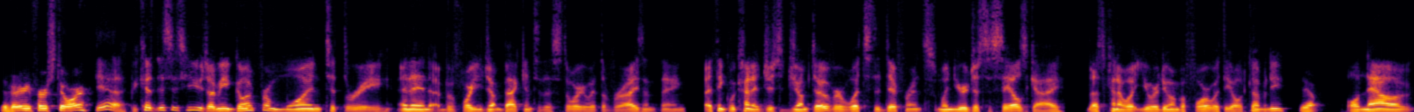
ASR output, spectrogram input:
The very first store? Yeah, because this is huge. I mean, going from one to three, and then before you jump back into the story with the Verizon thing, I think we kind of just jumped over what's the difference when you're just a sales guy. That's kind of what you were doing before with the old company. Yep. Well, now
